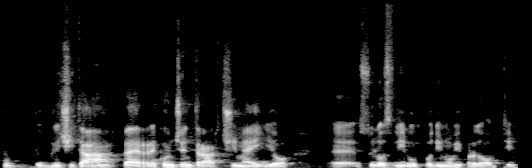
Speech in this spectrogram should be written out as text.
pu- pubblicità per concentrarci meglio eh, sullo sviluppo di nuovi prodotti.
